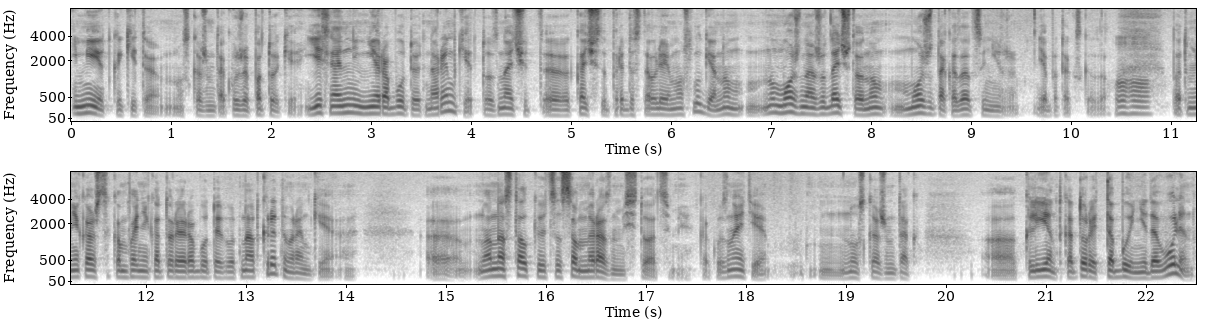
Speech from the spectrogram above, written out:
имеют какие-то, ну, скажем так, уже потоки. Если они не работают на рынке, то значит э, качество предоставляемой услуги, оно, ну, можно ожидать, что оно может оказаться ниже, я бы так сказал. Угу. Поэтому мне кажется, компания, которая работает вот на открытом рынке, э, ну, она сталкивается с самыми разными ситуациями. Как вы знаете, ну, скажем так, клиент, который тобой недоволен,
